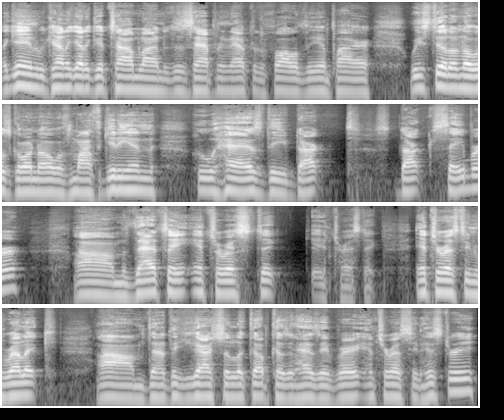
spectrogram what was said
again, we kind of got a good timeline that this is happening after the fall of the Empire. We still don't know what's going on with Moff Gideon, who has the dark dark saber. Um, that's a interesting, interesting, interesting relic um, that I think you guys should look up because it has a very interesting history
